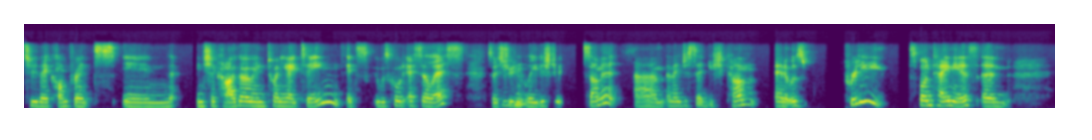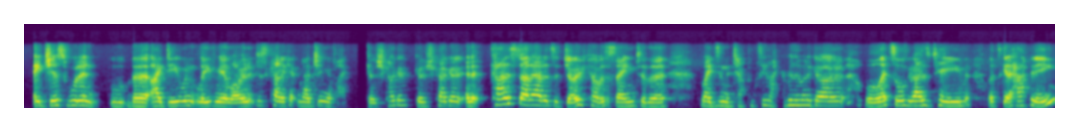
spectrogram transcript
to their conference in in Chicago in 2018. It's it was called SLS, so Student mm-hmm. Leadership Summit, um, and they just said you should come, and it was pretty spontaneous and it just wouldn't the idea wouldn't leave me alone. It just kind of kept nudging of like go to chicago go to chicago. And it kind of started out as a joke. I was saying to the ladies in the chaplaincy like i really want to go let's organize a team. Let's get it happening.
